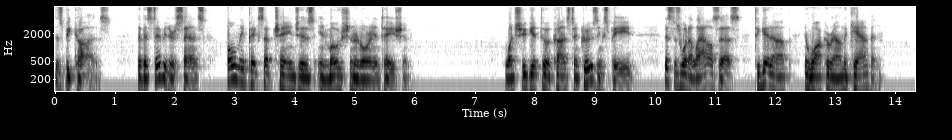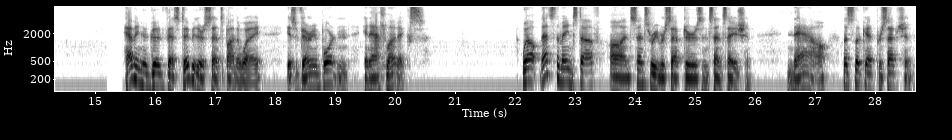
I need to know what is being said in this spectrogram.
is because the vestibular sense only picks up changes in motion and orientation. Once you get to a constant cruising speed, this is what allows us to get up and walk around the cabin. Having a good vestibular sense, by the way, is very important in athletics. Well, that's the main stuff on sensory receptors and sensation. Now, let's look at perception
